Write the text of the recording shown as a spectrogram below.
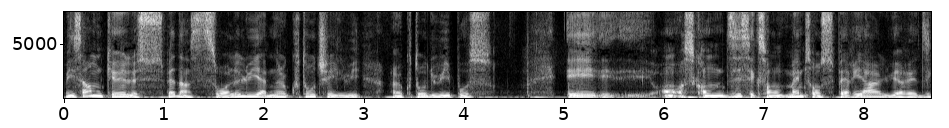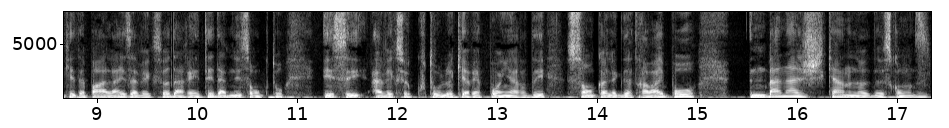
Mais il semble que le suspect dans cette histoire-là, lui, a amené un couteau de chez lui, un couteau de 8 pouces. Et ce qu'on me dit, c'est que même son supérieur lui aurait dit qu'il n'était pas à l'aise avec ça, d'arrêter d'amener son couteau. Et c'est avec ce couteau-là qu'il aurait poignardé son collègue de travail pour une banale chicane de ce qu'on dit.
